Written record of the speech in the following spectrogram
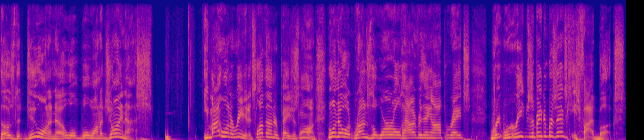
Those that do want to know will, will want to join us. You might want to read it. It's 1,100 pages long. You want to know what runs the world, how everything operates? Re read Zbigniew Brzezinski's five books.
